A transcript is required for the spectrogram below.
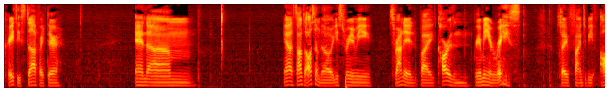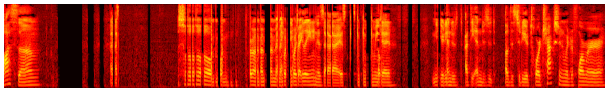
Crazy stuff right there. And um, yeah, it sounds awesome though. You're going to be surrounded by cars and we're going to be in a race, which I find to be awesome. So, um, speculating is that it's going to be near the end of, at the end of the- city of tour attraction where the former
